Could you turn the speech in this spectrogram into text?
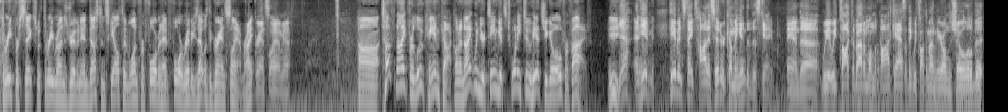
three for six with three runs driven in. Dustin Skelton, one for four, but had four ribbies. That was the grand slam, right? Grand Slam, yeah. Uh, tough night for Luke Hancock. On a night when your team gets 22 hits, you go 0 for 5. Eesh. Yeah, and he had he had been State's hottest hitter coming into this game, and uh, we we talked about him on the podcast. I think we talked about him here on the show a little bit,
